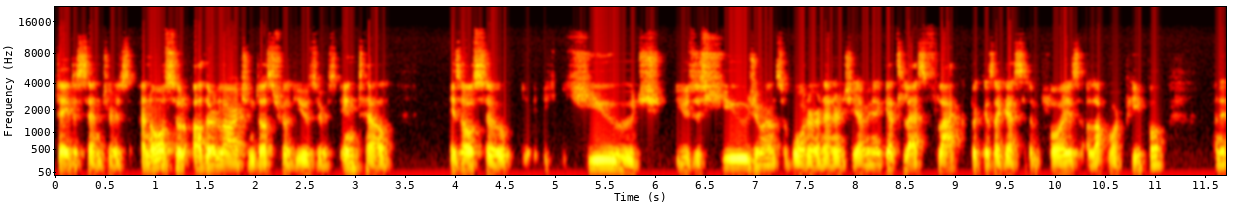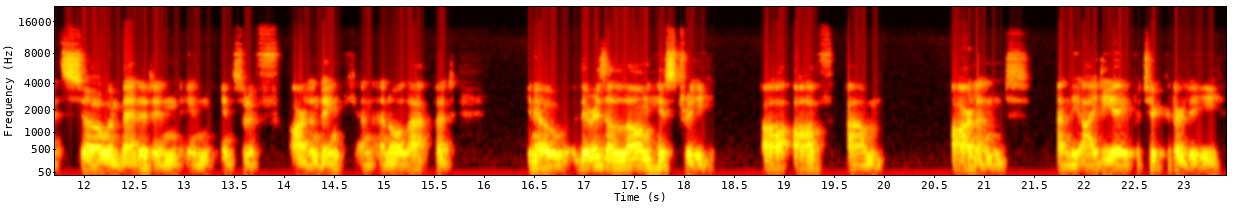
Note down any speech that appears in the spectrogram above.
data centers and also other large industrial users. Intel is also huge, uses huge amounts of water and energy. I mean, it gets less flack because I guess it employs a lot more people and it's so embedded in, in, in sort of Ireland Inc. and, and all that. But you know, there is a long history uh, of um, Ireland and the IDA particularly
